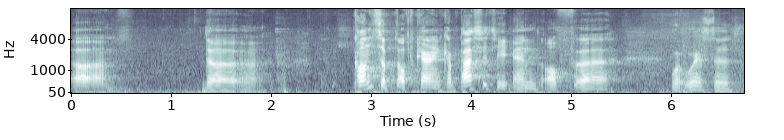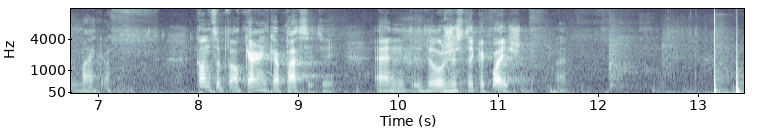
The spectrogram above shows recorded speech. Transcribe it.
uh, the concept of carrying capacity and of uh, where, where's the mic? Concept of carrying capacity and the logistic equation. Right?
